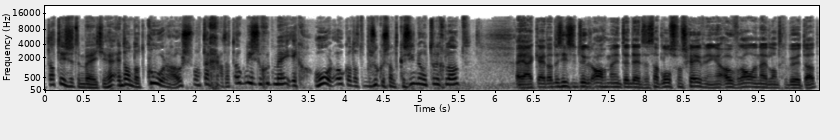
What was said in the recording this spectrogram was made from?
Dat is het een beetje. Hè? En dan dat koerhuis, want daar gaat het ook niet zo goed mee. Ik hoor ook al dat de bezoekers aan het casino terugloopt. Nou ja, kijk, dat is iets natuurlijk een algemene tendens. Dat staat los van Scheveningen. Overal in Nederland gebeurt dat.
